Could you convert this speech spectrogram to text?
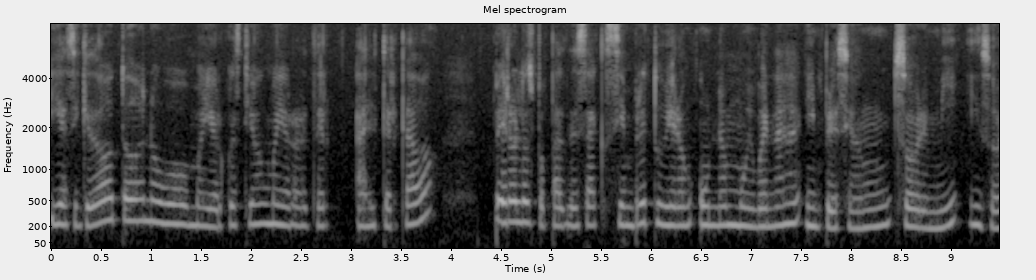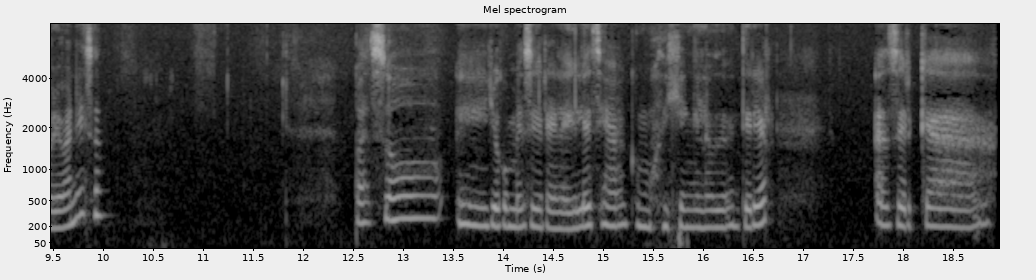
Y así quedó todo, no hubo mayor cuestión, mayor altercado. Pero los papás de Zack siempre tuvieron una muy buena impresión sobre mí y sobre Vanessa. Pasó, eh, yo comencé a ir a la iglesia, como dije en el audio anterior acerca,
